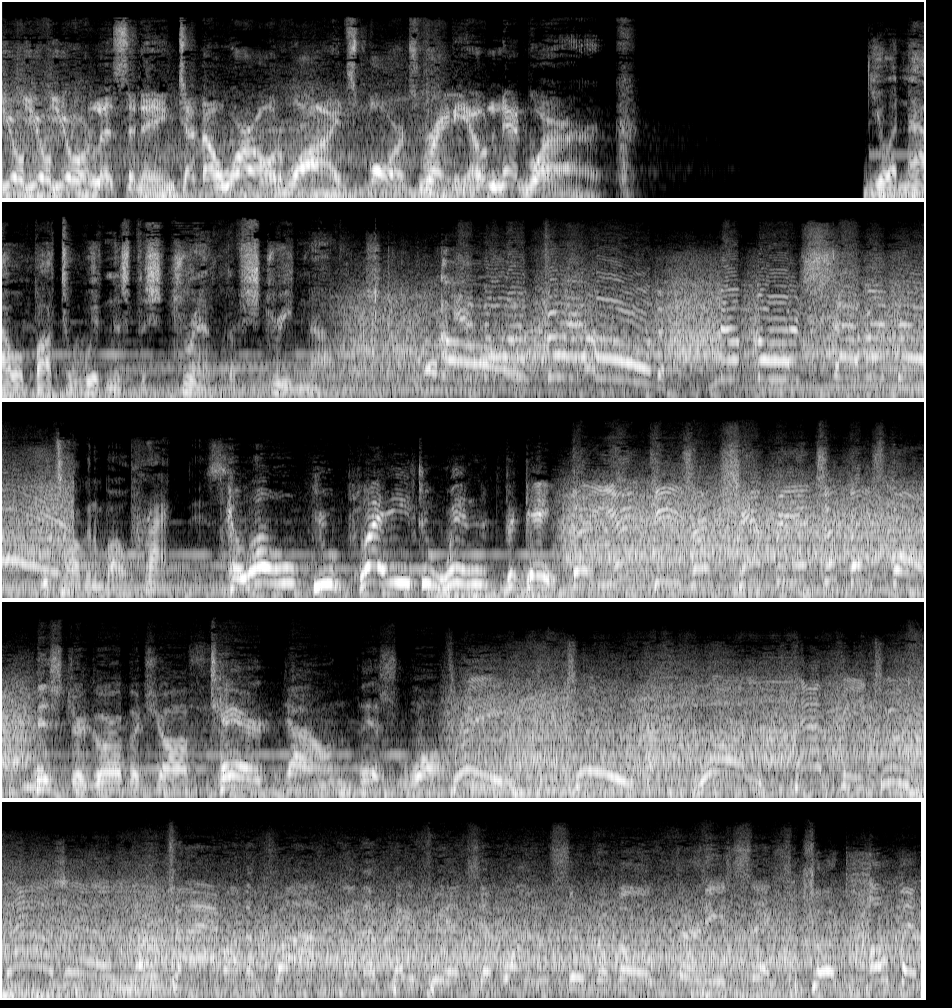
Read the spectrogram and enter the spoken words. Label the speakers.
Speaker 1: You're, you're, you're listening to the Worldwide Sports Radio Network.
Speaker 2: You are now about to witness the strength of street knowledge.
Speaker 3: Into the field! Number 70!
Speaker 2: We're talking about practice.
Speaker 4: Hello, you play to win the game.
Speaker 3: The Yankees are champions of baseball!
Speaker 5: Mr. Gorbachev, tear down this wall.
Speaker 6: Three, two, one, happy 2000!
Speaker 3: No time on the clock, and the Patriots have won Super Bowl 36. Jordan open!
